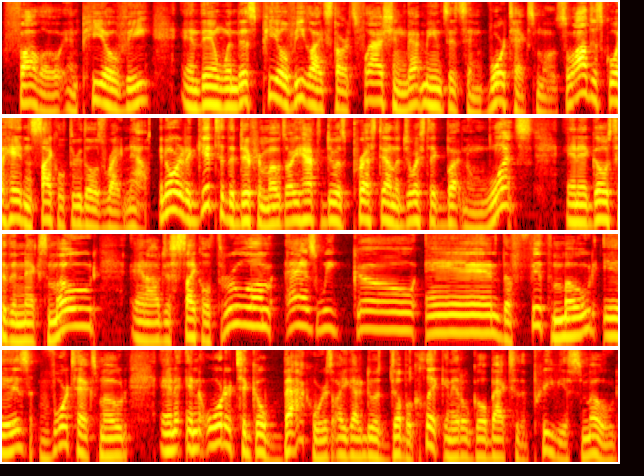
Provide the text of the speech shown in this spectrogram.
follow, and POV. And then when this POV light starts flashing, that means it's in vortex mode. So I'll just go ahead and cycle through those right now. In order to get to the different modes, all you have to do is press down the joystick button once and it goes to the next mode and I'll just cycle through them as we go. And the fifth mode is vortex mode. And in order to go backwards, all you gotta do is double click and it'll go back to the previous mode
